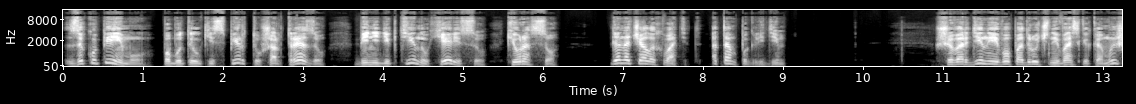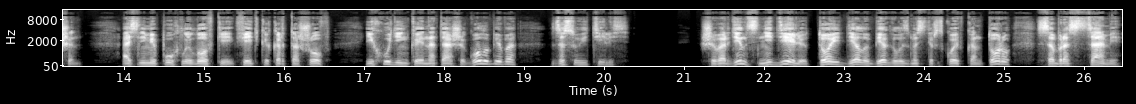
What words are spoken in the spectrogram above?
Закупи ему по бутылке спирту, шартрезу, бенедиктину, хересу, кюрасо. Для начала хватит, а там поглядим. Шевардин и его подручный Васька Камышин, а с ними пухлый ловкий Федька Карташов и худенькая Наташа Голубева засуетились. Шевардин с неделю то и дело бегал из мастерской в контору с образцами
